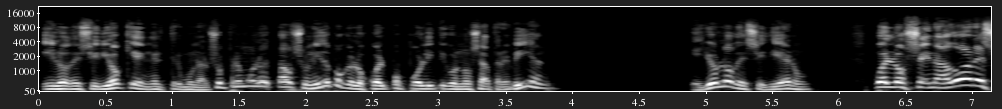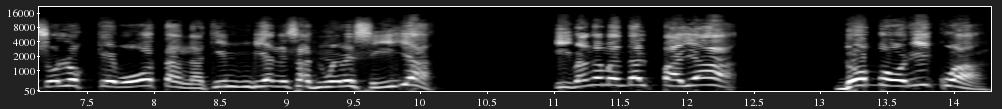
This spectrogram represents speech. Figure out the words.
Y lo decidió quién? El Tribunal Supremo de los Estados Unidos, porque los cuerpos políticos no se atrevían. Ellos lo decidieron. Pues los senadores son los que votan a quién envían esas nueve sillas y van a mandar para allá dos boricuas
